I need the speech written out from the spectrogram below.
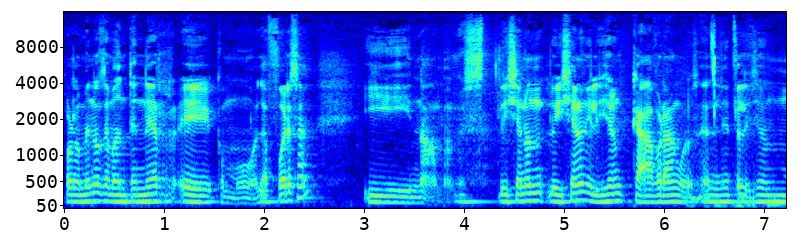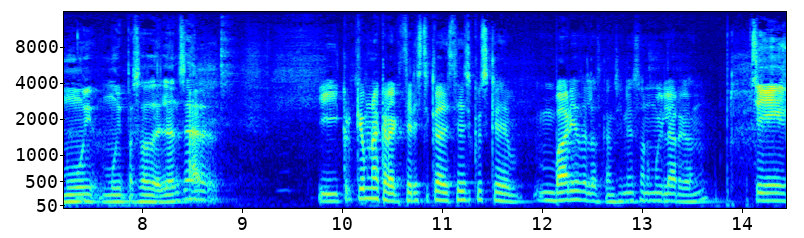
por lo menos de mantener eh, como la fuerza. Y no, mames, lo hicieron, lo hicieron y lo hicieron cabrón, güey. O sea, neta lo hicieron muy, muy pasado de lanza. Y creo que una característica de este disco es que varias de las canciones son muy largas, ¿no? Sí,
